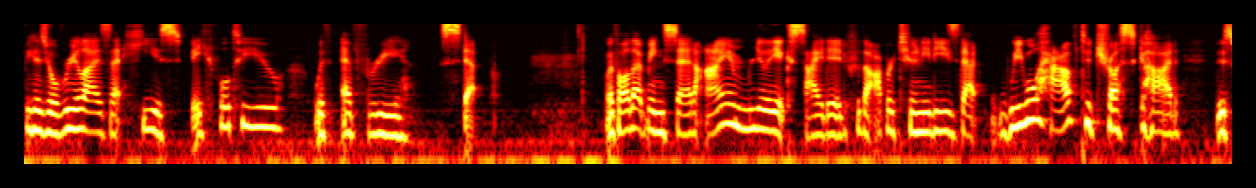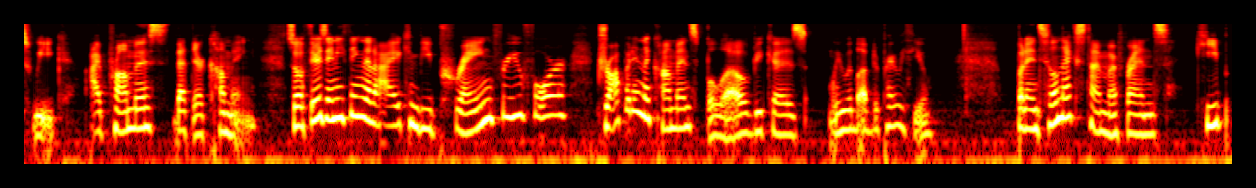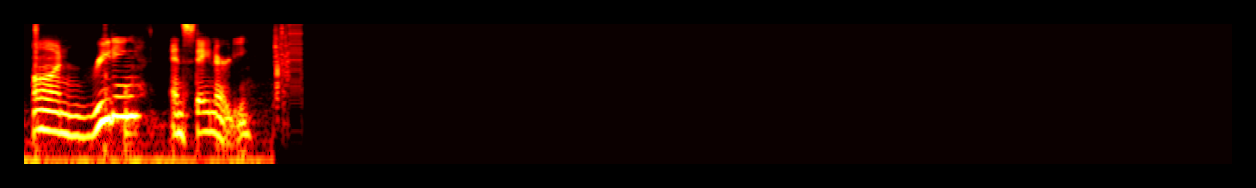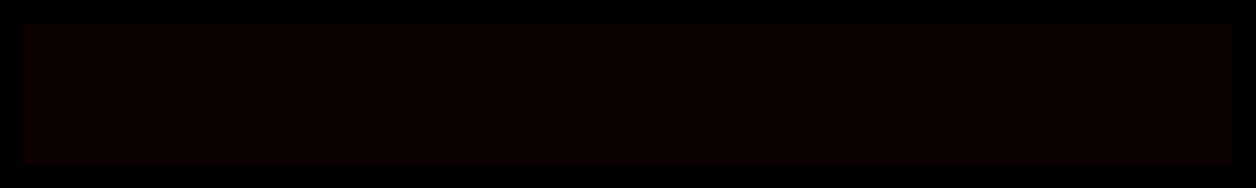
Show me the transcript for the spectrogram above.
because you'll realize that He is faithful to you with every step. With all that being said, I am really excited for the opportunities that we will have to trust God this week. I promise that they're coming. So if there's anything that I can be praying for you for, drop it in the comments below because we would love to pray with you. But until next time, my friends, keep on reading and stay nerdy.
